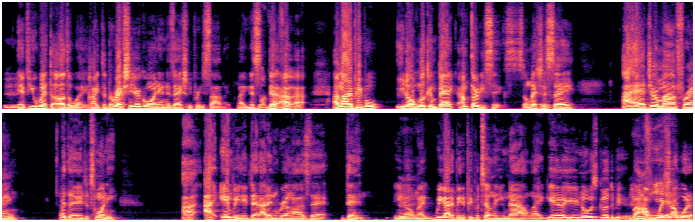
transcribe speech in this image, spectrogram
If you went the other way. Like the direction you're going in is actually pretty solid. Like this, that, I, I, a lot of people, you know, looking back, I'm 36, so let's just say I had your mind frame at the age of 20. I I envied it that I didn't realize that then. You know, Mhm. like we got to be the people telling you now, like, yeah, you know, it's good to be. But I wish I would.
